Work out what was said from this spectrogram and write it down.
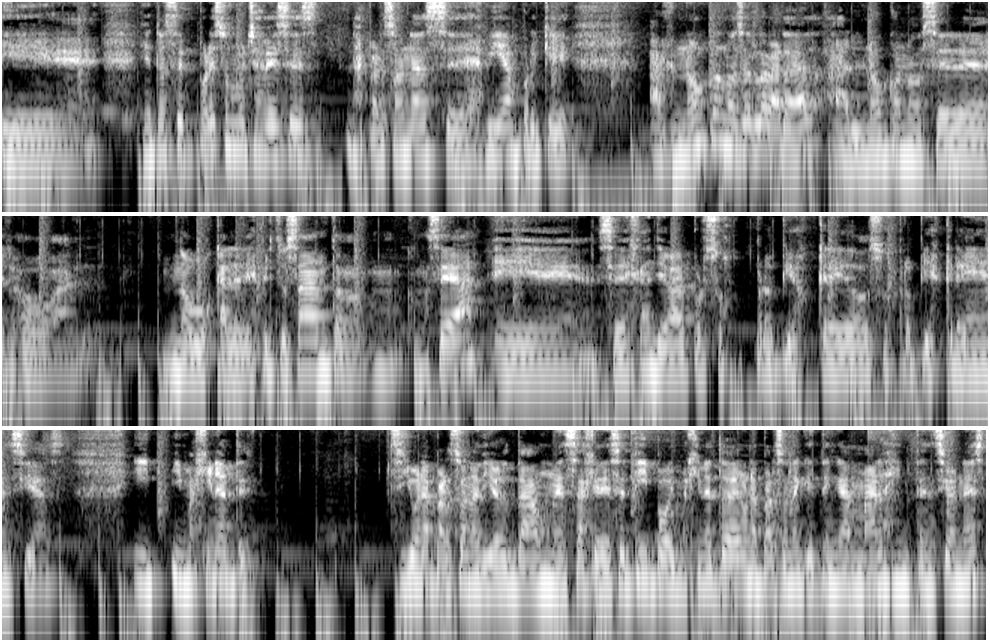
Eh, y entonces por eso muchas veces las personas se desvían porque al no conocer la verdad, al no conocer o al no buscar el Espíritu Santo, como sea, eh, se dejan llevar por sus propios credos, sus propias creencias. Y imagínate, si una persona Dios da un mensaje de ese tipo, imagínate una persona que tenga malas intenciones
